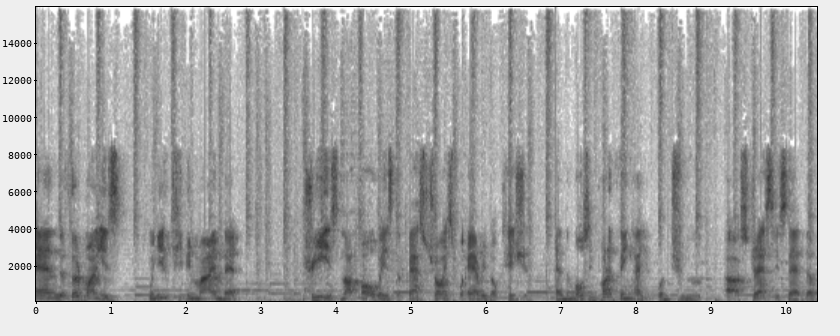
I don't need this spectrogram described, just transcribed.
And the third one is we need to keep in mind that tree is not always the best choice for every location. And the most important thing I want to uh, stress is that the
